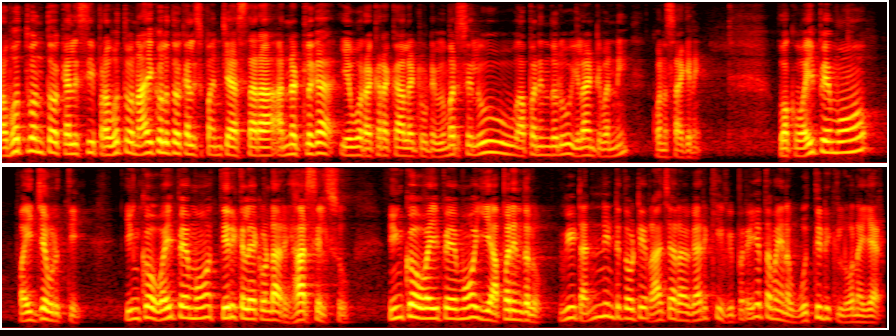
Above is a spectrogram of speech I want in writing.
ప్రభుత్వంతో కలిసి ప్రభుత్వ నాయకులతో కలిసి పనిచేస్తారా అన్నట్లుగా ఏవో రకరకాలటువంటి విమర్శలు అపనిందలు ఇలాంటివన్నీ కొనసాగినాయి. ఒకవైపేమో వైద్య వృత్తి ఇంకోవైపేమో తీరిక లేకుండా రిహార్సల్స్ ఇంకోవైపేమో ఈ అపనిందలు. వీటన్నింటితోటి రాజారావు గారికి విపరీతమైన ఒత్తిడికి లోనయ్యారు.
